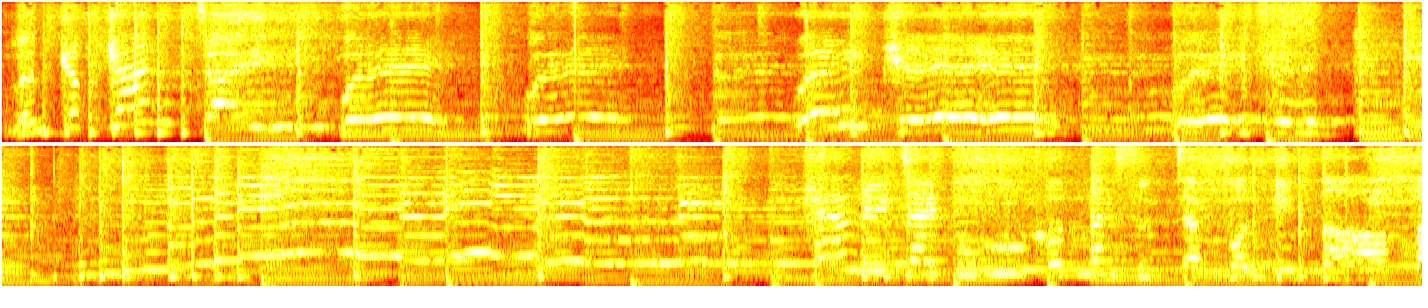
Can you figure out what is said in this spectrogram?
เหมือนกับ แค่ในใจผู้คนมันสุดจะทนอีกต่อไป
